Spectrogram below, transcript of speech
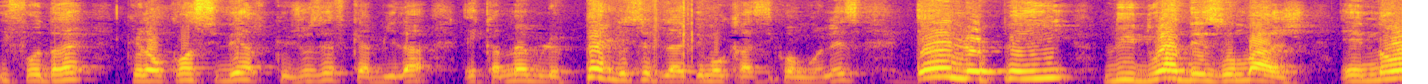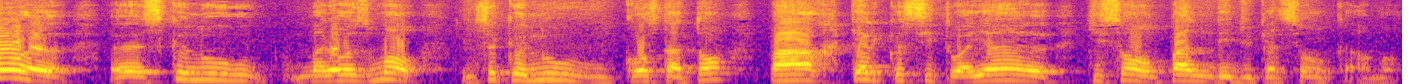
il faudrait que l'on considère que Joseph Kabila est quand même le père de, de la démocratie congolaise et le pays lui doit des hommages et non euh, euh, ce que nous, malheureusement, ce que nous constatons par quelques citoyens euh, qui sont en panne d'éducation carrément.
